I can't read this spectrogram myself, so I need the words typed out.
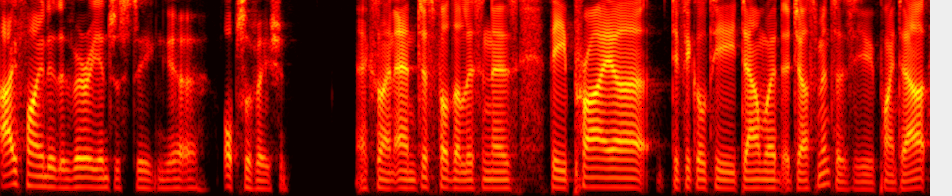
I find it a very interesting uh, observation. Excellent. And just for the listeners, the prior difficulty downward adjustments, as you point out,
